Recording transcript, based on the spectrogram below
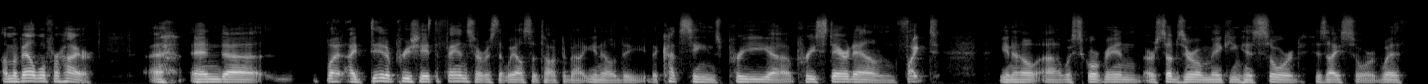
I'm available for hire, uh, and uh, but I did appreciate the fan service that we also talked about. You know, the the cut scenes pre uh, pre stare down fight. You know, uh, with Scorpion or Sub Zero making his sword, his ice sword, with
